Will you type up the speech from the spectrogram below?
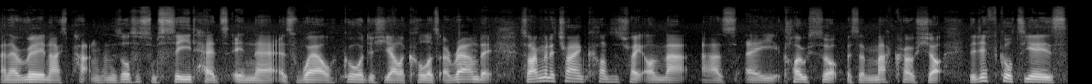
and they're a really nice pattern. And there's also some seed heads in there as well gorgeous yellow colours around it. So I'm going to try and concentrate on that as a close-up as a macro shot. The difficulty is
